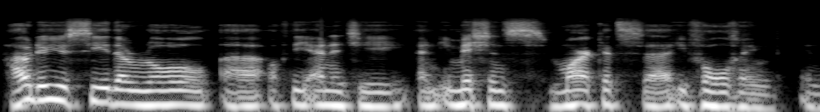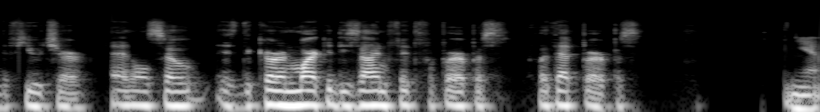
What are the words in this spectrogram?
How do you see the role uh, of the energy and emissions markets uh, evolving in the future? And also, is the current market design fit for purpose for that purpose? Yeah,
